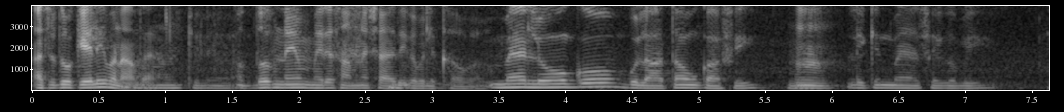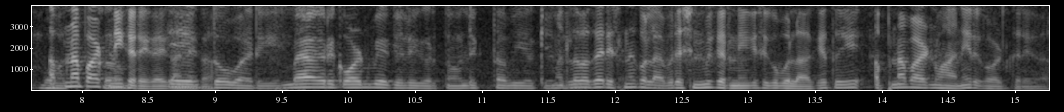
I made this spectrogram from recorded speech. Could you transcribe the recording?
अच्छा तू अकेले ही बनाता है? उनके लिए उद्धव ने मेरे सामने शायद ही कभी लिखा होगा। मैं लोगों को बुलाता हूँ काफ़ी हम्म। लेकिन मैं ऐसे कभी अपना part नहीं करेगा गाने एक का। दो बारी। मैं रिकॉर्ड भी अकेले करता हूँ लिखता भी अकेले। मतलब अगर इसने कोलैबोरेशन भी करनी है किसी को बुला के तो ये अपना पार्ट वहाँ नहीं रिकॉर्ड करेगा।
